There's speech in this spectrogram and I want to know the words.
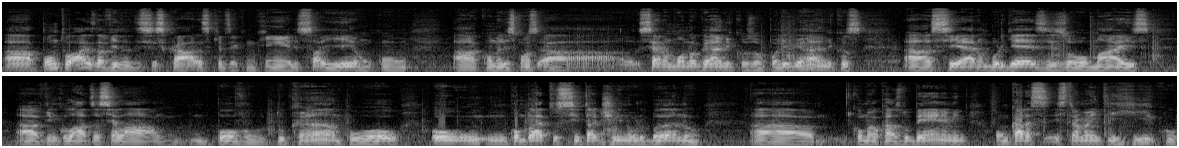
uh, pontuais da vida desses caras, quer dizer, com quem eles saíam, com uh, como eles uh, se eram monogâmicos ou poligâmicos, se eram burgueses ou mais vinculados a, sei lá, um, um, povo do campo ou, ou um, um completo citadino urbano uh, como é o caso do Benjamin, ou um cara extremamente rico,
